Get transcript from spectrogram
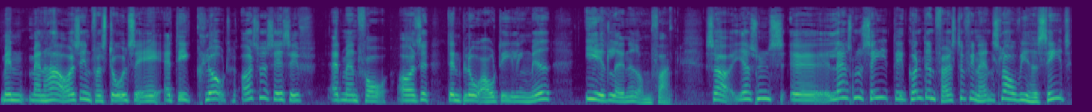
men man har også en forståelse af, at det er klogt, også hos SF, at man får også den blå afdeling med i et eller andet omfang. Så jeg synes, øh, lad os nu se, det er kun den første finanslov, vi har set,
